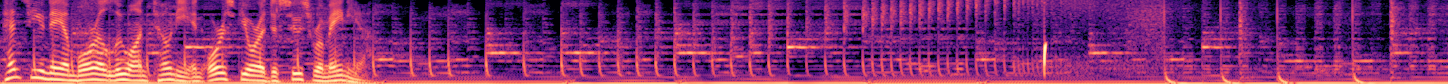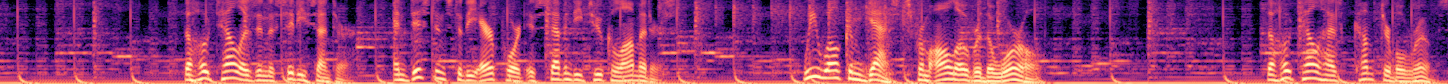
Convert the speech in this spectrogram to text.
Pensiunea Moara Lu Antone in Orastioara de Sus, Romania. The hotel is in the city center. And distance to the airport is 72 kilometers. We welcome guests from all over the world. The hotel has comfortable rooms,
